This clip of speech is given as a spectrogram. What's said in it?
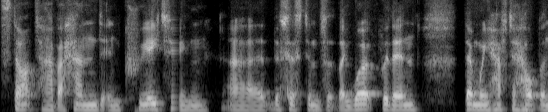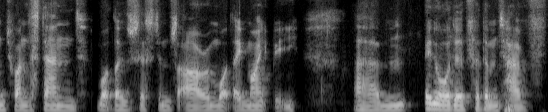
start to have a hand in creating uh, the systems that they work within, then we have to help them to understand what those systems are and what they might be, um, in order for them to have,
